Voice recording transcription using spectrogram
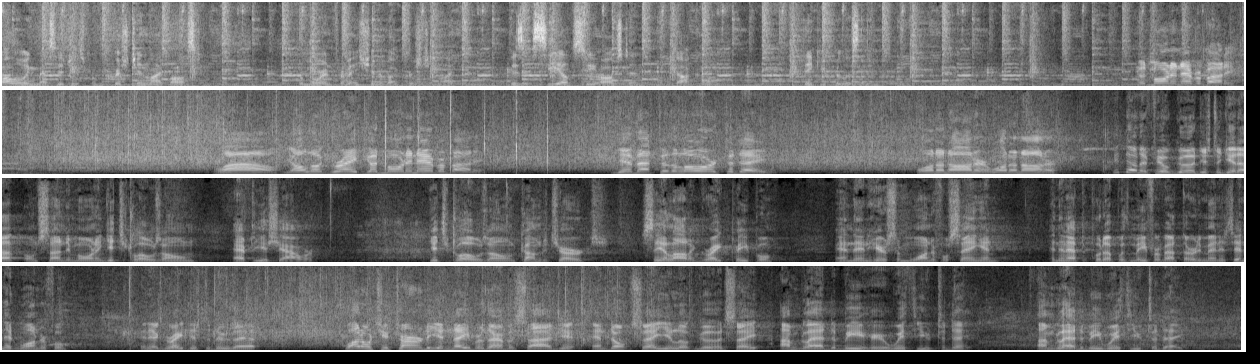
following message is from Christian Life Austin. For more information about Christian Life, visit clcaustin.com. Thank you for listening. Good morning, everybody. Wow, y'all look great. Good morning, everybody. Give that to the Lord today. What an honor, what an honor. It doesn't feel good just to get up on Sunday morning, get your clothes on after you shower, get your clothes on, come to church, see a lot of great people, and then hear some wonderful singing, and then have to put up with me for about 30 minutes. Isn't it wonderful? Isn't it great just to do that? Why don't you turn to your neighbor there beside you and don't say you look good. Say, I'm glad to be here with you today. I'm glad to be with you today.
